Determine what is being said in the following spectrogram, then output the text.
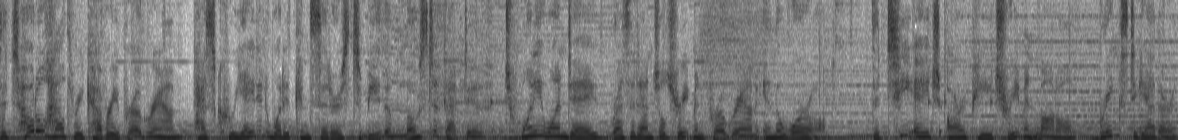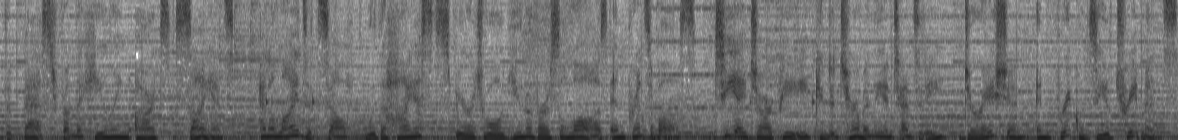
The Total Health Recovery Program has created what it considers to be the most effective 21 day residential treatment program in the world. The THRP treatment model brings together the best from the healing arts science and aligns itself with the highest spiritual universal laws and principles. THRP can determine the intensity, duration, and frequency of treatments.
